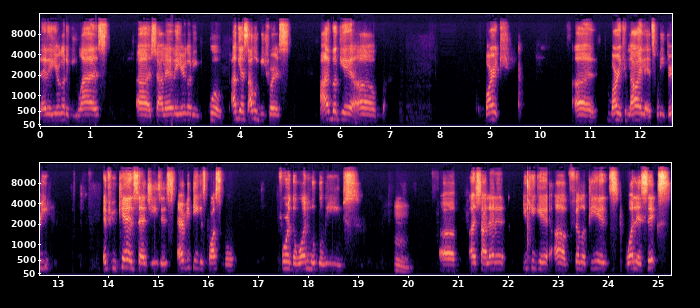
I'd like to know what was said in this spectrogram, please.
Lena, you're gonna be last. Uh Shalana, you're gonna be well, I guess I would be first. I'm gonna get um Mark uh Mark 9 and 23. If you can, said Jesus, everything is possible for the one who believes. Hmm. Uh, uh Shaletta, you can get um Philippians 1 and 6.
